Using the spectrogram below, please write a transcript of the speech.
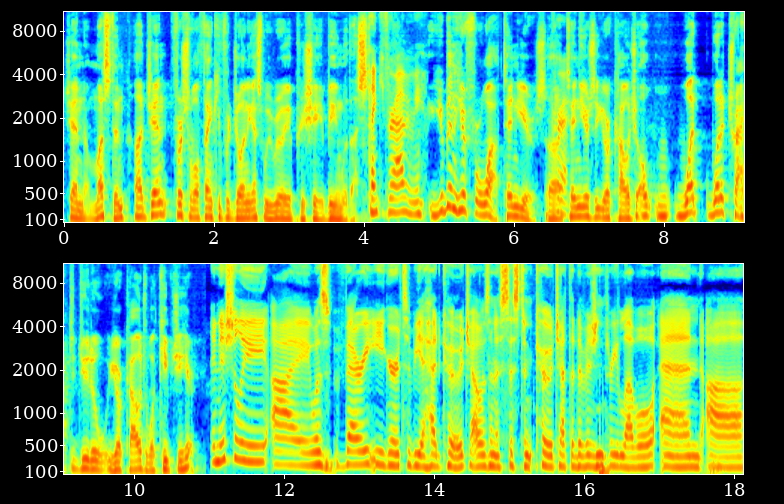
Jen Muston. Uh, Jen, first of all, thank you for joining us. We really appreciate you being with us. Thank you for having me. You've been here for a while, ten years. Uh, ten years at York College. Oh, what what attracted you to York College? What keeps you here? Initially, I was very eager to be a head coach. I was an assistant coach at the Division three level, and uh,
